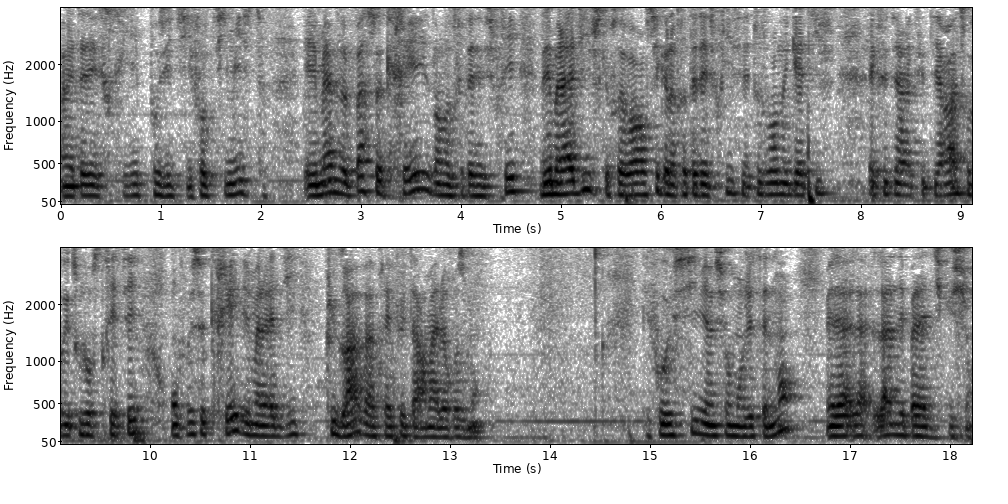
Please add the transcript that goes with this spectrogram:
un état d'esprit positif, optimiste, et même ne pas se créer dans notre état d'esprit des maladies, parce qu'il faut savoir aussi que notre état d'esprit, c'est toujours négatif, etc., etc. Si on est toujours stressé, on peut se créer des maladies plus graves après, plus tard, malheureusement. Il faut aussi, bien sûr, manger sainement, mais là, là, n'est pas la discussion.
